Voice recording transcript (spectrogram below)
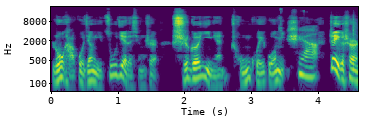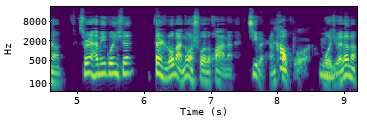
卢卡库将以租借的形式，时隔一年重回国米。是啊，这个事儿呢，虽然还没官宣，但是罗马诺说的话呢，基本上靠谱。我觉得呢。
